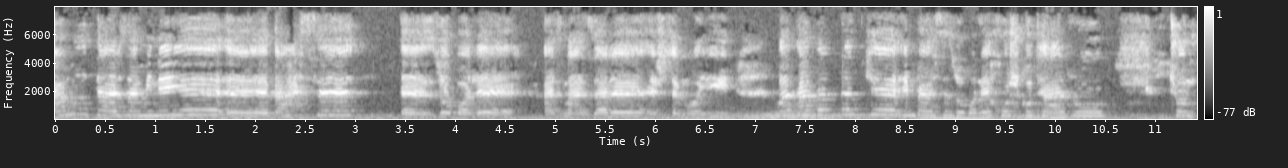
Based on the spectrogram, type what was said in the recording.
اما در زمینه بحث زباله از منظر اجتماعی. من اولا که این بحث زباله خشک و تر رو چون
